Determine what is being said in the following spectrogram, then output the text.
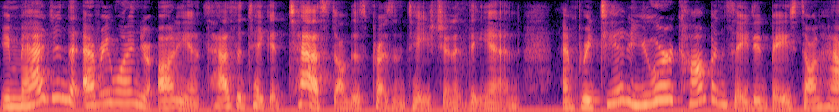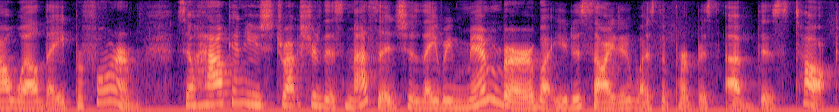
Imagine that everyone in your audience has to take a test on this presentation at the end and pretend you're compensated based on how well they perform. So, how can you structure this message so they remember what you decided was the purpose of this talk?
